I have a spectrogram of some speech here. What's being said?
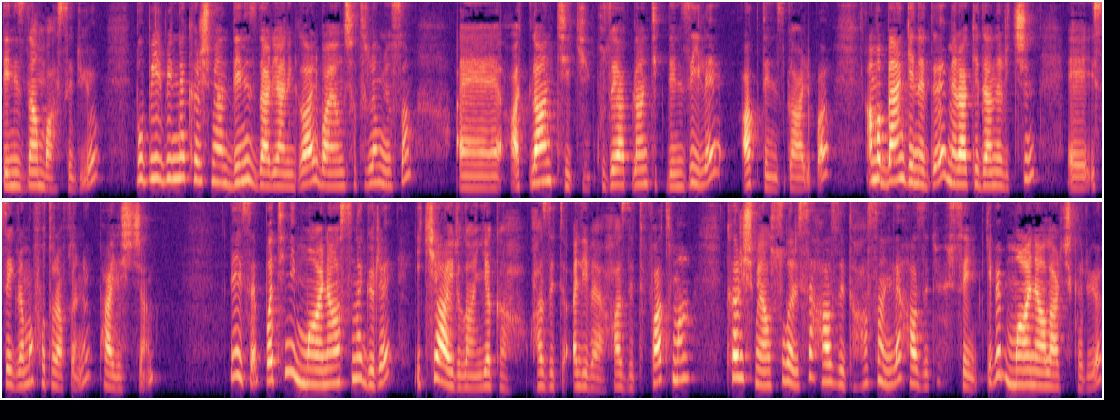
denizden bahsediyor. Bu birbirine karışmayan denizler yani galiba yanlış hatırlamıyorsam Atlantik, Kuzey Atlantik Denizi ile Akdeniz galiba. Ama ben gene de merak edenler için Instagram'a fotoğraflarını paylaşacağım. Neyse Batini manasına göre ikiye ayrılan yaka Hazreti Ali ve Hazreti Fatma, karışmayan sular ise Hazreti Hasan ile Hazreti Hüseyin gibi manalar çıkarıyor.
